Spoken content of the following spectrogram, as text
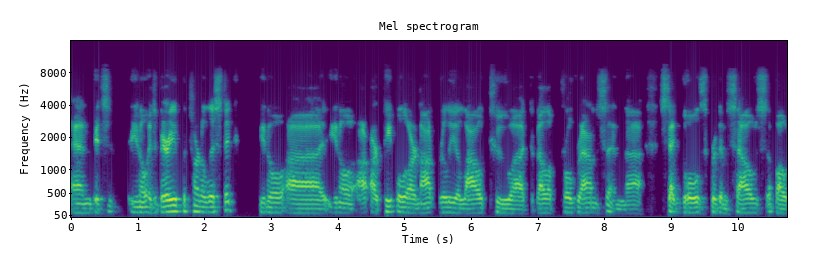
and it's you know it's very paternalistic you know, uh, you know, our, our, people are not really allowed to uh, develop programs and uh, set goals for themselves about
